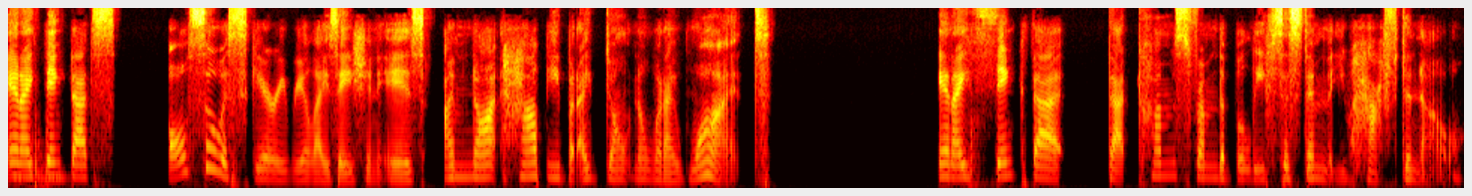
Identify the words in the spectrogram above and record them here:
And I think mm-hmm. that's also a scary realization is I'm not happy, but I don't know what I want. And I think that that comes from the belief system that you have to know.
